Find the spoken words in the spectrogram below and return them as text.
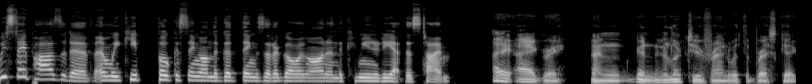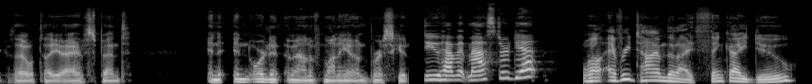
we stay positive and we keep focusing on the good things that are going on in the community at this time. I, I agree. And, good luck to your friend with the brisket because I will tell you, I have spent an inordinate amount of money on brisket. Do you have it mastered yet? Well, every time that I think I do,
